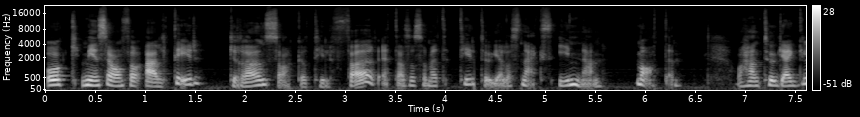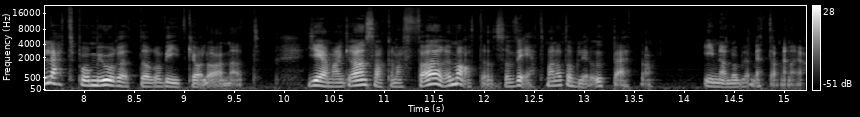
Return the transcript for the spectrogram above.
Och min son får alltid grönsaker till förrätt, alltså som ett tilltugg eller snacks innan maten. Och han tuggar glatt på morötter och vitkål och annat. Ger man grönsakerna före maten så vet man att de blir uppätna. Innan de blir mätta menar jag.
